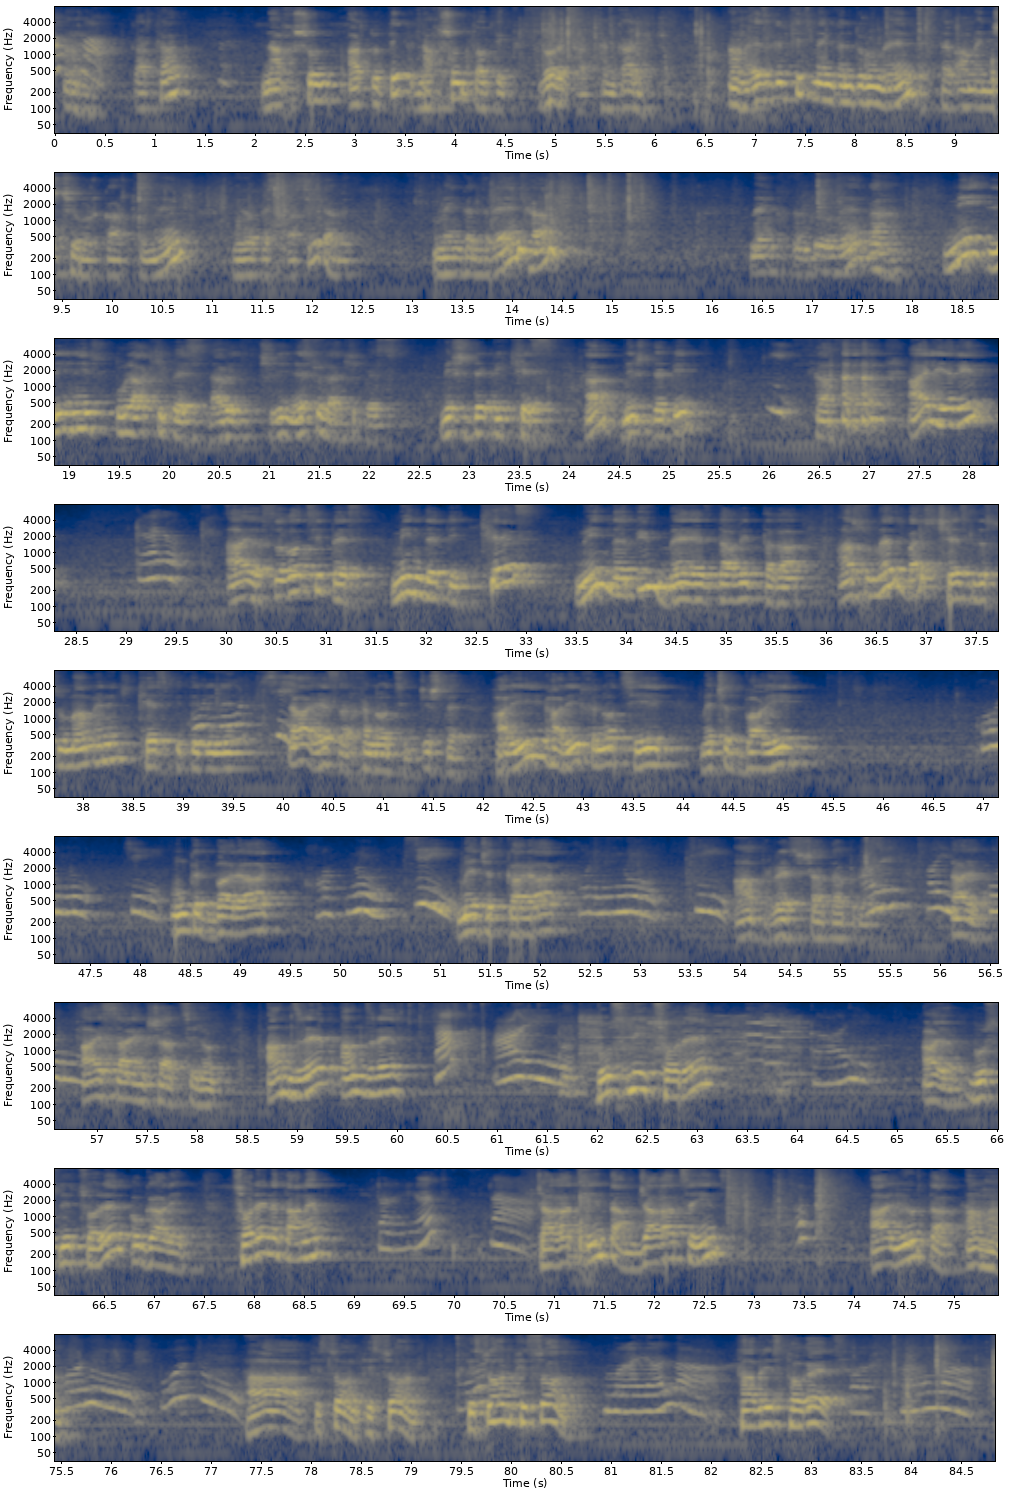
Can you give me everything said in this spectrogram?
Կարդանք նախշուն արտուտիկ, նախշուն տոտիկ։ Որը կարդանք արի։ Ահա, այս գրքից մենք ընտրում ենք, այստեղ ամեն ինչ չի որ կարդում ենք, մի րոպե սպասի, Դավիթ։ Մենք ընտրենք, հա։ Մենք ընտրում ենք, ահա։ Մի լինիր ուրակի պես, Դավիթ, չլինես ուրակի պես։ Միշտ դեպի քեզ, հա, միշտ դեպի Այլ եղիր Այո, սղոցի պես մին դեպի քեզ, մին դեպի մեզ Դավիթ տղա։ Ասում ես, բայց չես լսում ամեն ինչ քեզ պիտի լինի։ Դա էս է խնոցին, ճիշտ է։ Հարի, հարի խնոցի, մեջդ բարի։ Խնոցի։ Ունկդ բարակ։ Խնոցի։ Մեջդ կարակ։ Խնոցի։ Ապրես, շատ ապրես։ Այ, այս է ենք շատ սիրում։ Անձրև, անձրև։ Այ։ Բուսնի Գարի։ Այո, բուսնի ցորեն ու գարի։ Ցորենը տանեմ։ Ջաղացին տամ, ջաղացը ինձ ալյուր տա, ահա։ Հա, փիսոն, փիսոն։ Փիսոն, փիսոն։ Մայալա։ Թավրիս թողեց։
